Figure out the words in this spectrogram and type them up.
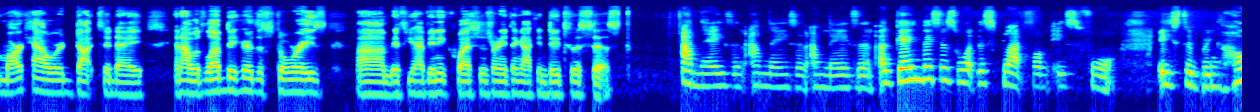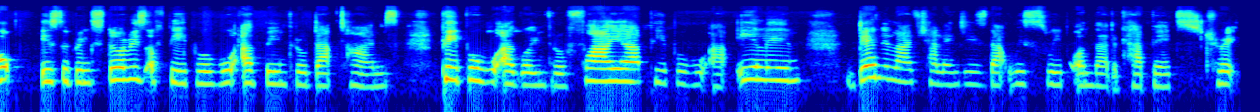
markhoward.today. And I would love to hear the stories um, if you have any questions or anything I can do to assist. Amazing, amazing, amazing. Again, this is what this platform is for, is to bring hope is to bring stories of people who have been through dark times, people who are going through fire, people who are healing, daily life challenges that we sweep under the carpet straight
